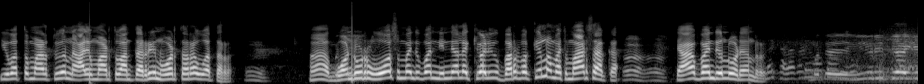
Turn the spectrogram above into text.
ಇವತ್ತು ಮಾಡ್ತೀವಿ ನಾಳೆ ಮಾಡ್ತೀವಿ ಅಂತಾರ್ರಿ ನೋಡ್ತಾರ ಓದ್ತಾರ. ಹ್ಮ್. ಹಾ ಗೊಂಡೂರು ಓಸ್ ಮಂದಿ ಬಂದು ನಿನ್ನೆಲ್ಲ ಕೇಳಿ ಬರ್ಬೇಕಿಲ್ಲ ಮತ್ತೆ ಮಾಡ್ಸಾಕ. ಯಾವ ಬಂದಿಲ್ಲ ನೋಡೇನ್ರಿ ಮತ್ತೆ ಈ ರೀತಿಯಾಗಿ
